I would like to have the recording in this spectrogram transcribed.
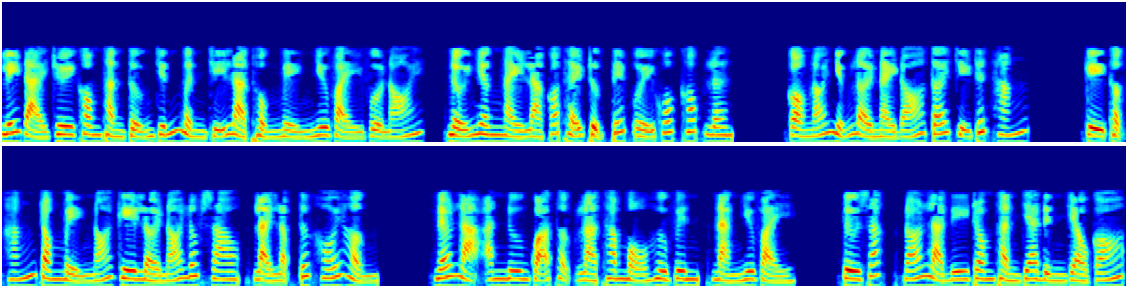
Lý Đại Truy không thành tưởng chính mình chỉ là thuận miệng như vậy vừa nói, nữ nhân này là có thể trực tiếp ủy khuất khóc lên. Còn nói những lời này đó tới chỉ trích hắn. Kỳ thật hắn trong miệng nói kia lời nói lúc sau, lại lập tức hối hận. Nếu là anh nương quả thật là tham mộ hư vinh, nặng như vậy. Tư sắc, đó là đi trong thành gia đình giàu có,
